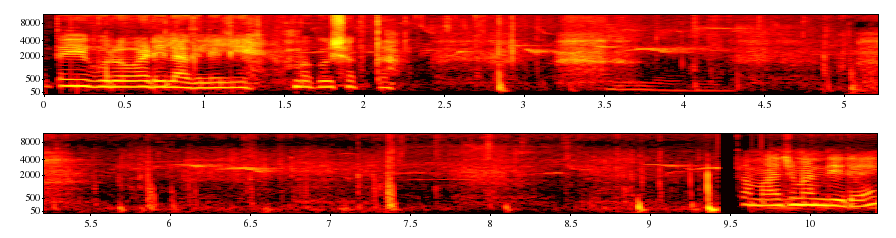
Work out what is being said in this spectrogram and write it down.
आता ही गुरुवाडी लागलेली आहे. बघू शकता. समाज मंदिर आहे.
